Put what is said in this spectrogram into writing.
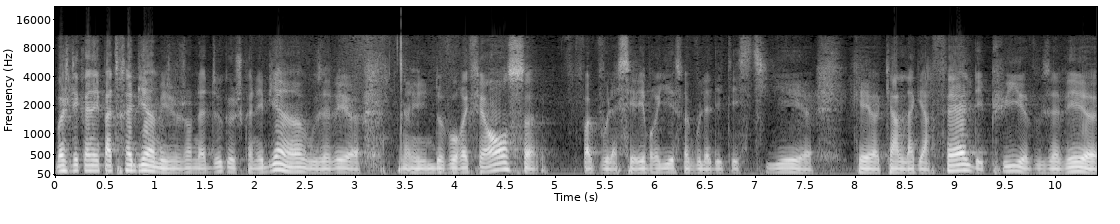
Moi, je les connais pas très bien, mais j'en ai deux que je connais bien. Hein. Vous avez euh, une de vos références, soit que vous la célébriez, soit que vous la détestiez, euh, qui est Karl Lagerfeld. Et puis vous avez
